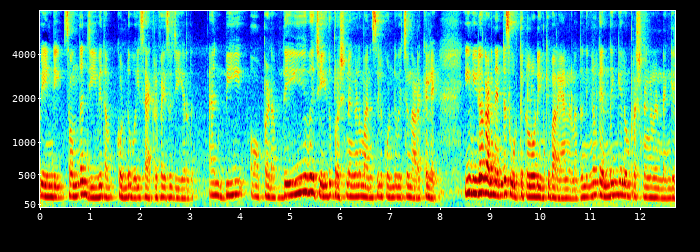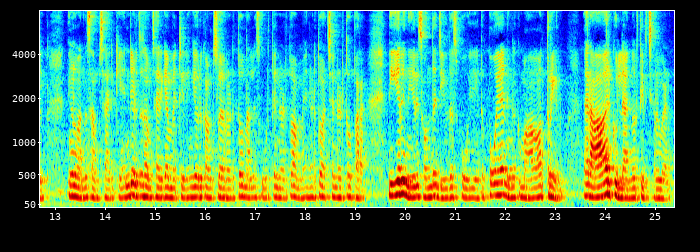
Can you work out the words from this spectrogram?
വേണ്ടി സ്വന്തം ജീവിതം കൊണ്ടുപോയി സാക്രിഫൈസ് ചെയ്യരുത്. ആൻഡ് ബി ഓപ്പൺ അപ്പ് ദയവ് ചെയ്ത് പ്രശ്നങ്ങൾ മനസ്സിൽ കൊണ്ടുവച്ച് നടക്കല്ലേ? ഈ വീഡിയോ കാണുന്ന എന്റെ സുഹൃത്തുക്കളോട് എനിക്ക് പറയാനുള്ളത് നിങ്ങൾക്ക് എന്തെങ്കിലും പ്രശ്നങ്ങളുണ്ടെങ്കിൽ നിങ്ങൾ വന്ന് സംസാരിക്കുക. എന്റെ അടുത്ത് സംസാരിക്കാൻ പറ്റില്ലെങ്കിൽ ഒരു കൗൺസിലറുടെ അടുത്തോ നല്ല സുഹൃത്തിന്റെ അടുത്തോ അമ്മേന്റെ അടുത്തോ അച്ഛന്റെ അടുത്തോ പറ. നീറി നീറി സ്വന്തം ജീവിതം സ്പോയിൽ ചെയ്ത് പോയാൽ നിങ്ങൾക്ക് മാത്രമേ ഉള്ളൂ. വേറെ ആർക്കും ഇല്ല എന്നൊരു തിരിച്ചറിവ് വേണം.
